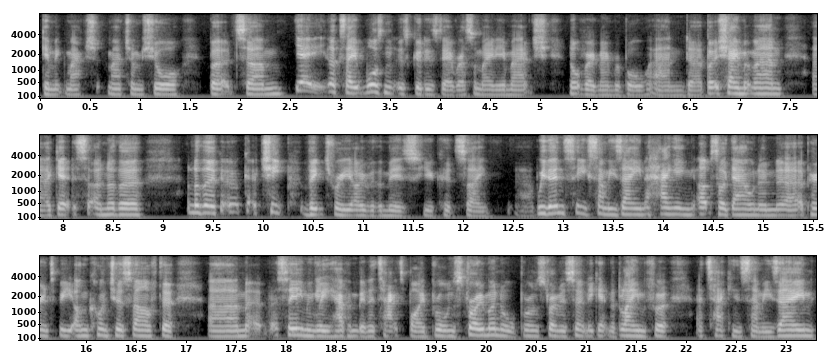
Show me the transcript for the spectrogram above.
gimmick match, match I'm sure. But um, yeah, like I say, it wasn't as good as their WrestleMania match, not very memorable. And uh, but Shane McMahon uh, gets another another cheap victory over the Miz, you could say. Uh, we then see Sami Zayn hanging upside down and uh, appearing to be unconscious after um, seemingly having been attacked by Braun Strowman, or Braun Strowman certainly getting the blame for attacking Sami Zayn.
